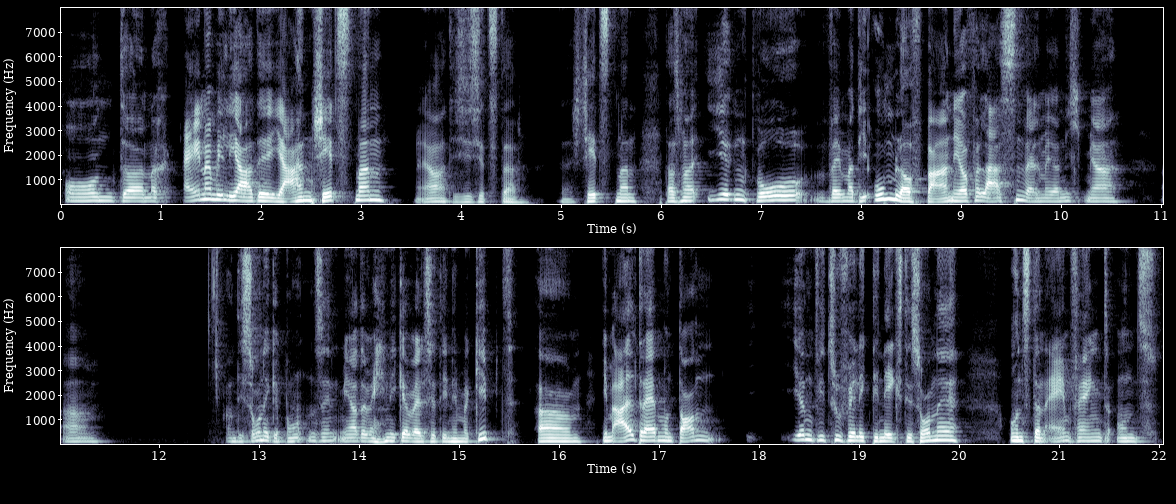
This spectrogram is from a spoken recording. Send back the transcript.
Und äh, nach einer Milliarde Jahren schätzt man, ja, das ist jetzt da, schätzt man, dass man irgendwo, wenn man die Umlaufbahn ja verlassen, weil man ja nicht mehr ähm, an die Sonne gebunden sind, mehr oder weniger, weil es ja die nicht mehr gibt, ähm, im All treiben und dann irgendwie zufällig die nächste Sonne uns dann einfängt und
